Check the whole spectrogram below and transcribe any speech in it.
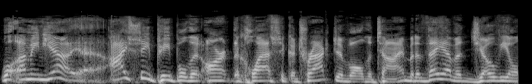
Well, I mean, yeah, I see people that aren't the classic attractive all the time, but if they have a jovial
